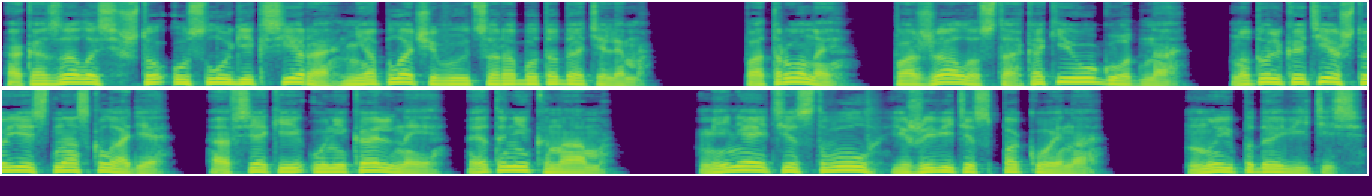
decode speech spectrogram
Оказалось, что услуги ксера не оплачиваются работодателем. Патроны, пожалуйста, какие угодно, но только те, что есть на складе, а всякие уникальные – это не к нам. Меняйте ствол и живите спокойно. Ну и подавитесь.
